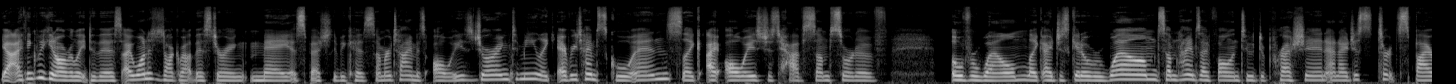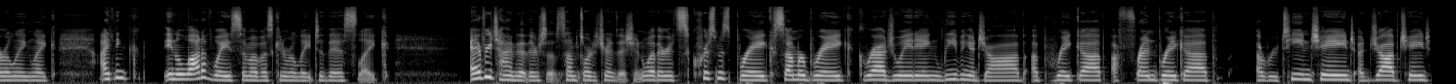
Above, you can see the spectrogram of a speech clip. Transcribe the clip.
yeah, I think we can all relate to this. I wanted to talk about this during May, especially because summertime is always jarring to me. Like every time school ends, like I always just have some sort of overwhelm. Like I just get overwhelmed. Sometimes I fall into depression and I just start spiraling. Like I think in a lot of ways some of us can relate to this like every time that there's some sort of transition, whether it's Christmas break, summer break, graduating, leaving a job, a breakup, a friend breakup, a routine change, a job change.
